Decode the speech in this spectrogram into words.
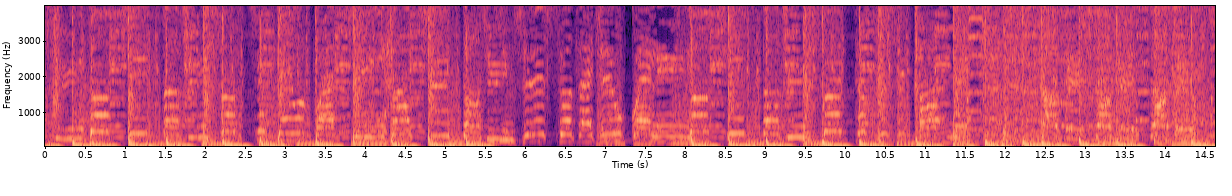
去。东去东去，手机给我关机。东去东去，坚持所在，置物归零。东去东去，管他是谁 call me。东去东去东去。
